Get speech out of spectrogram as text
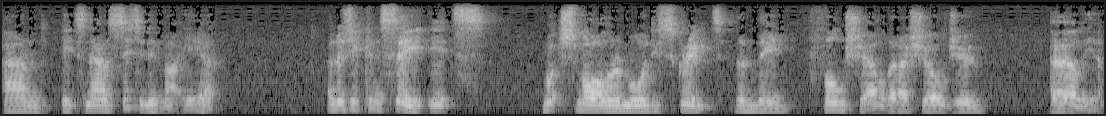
And it's now sitting in my ear. And as you can see, it's much smaller and more discreet than the full shell that I showed you earlier.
